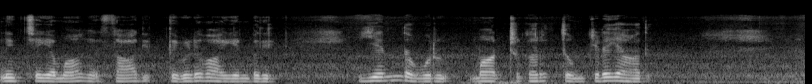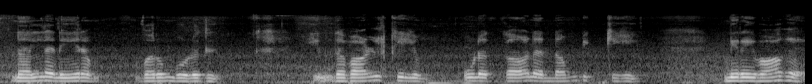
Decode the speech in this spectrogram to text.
நிச்சயமாக சாதித்து விடுவாய் என்பதில் எந்த ஒரு மாற்று கருத்தும் கிடையாது. நல்ல நேரம் வரும்பொழுது இந்த வாழ்க்கையும் உனக்கான நம்பிக்கையை நிறைவாக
